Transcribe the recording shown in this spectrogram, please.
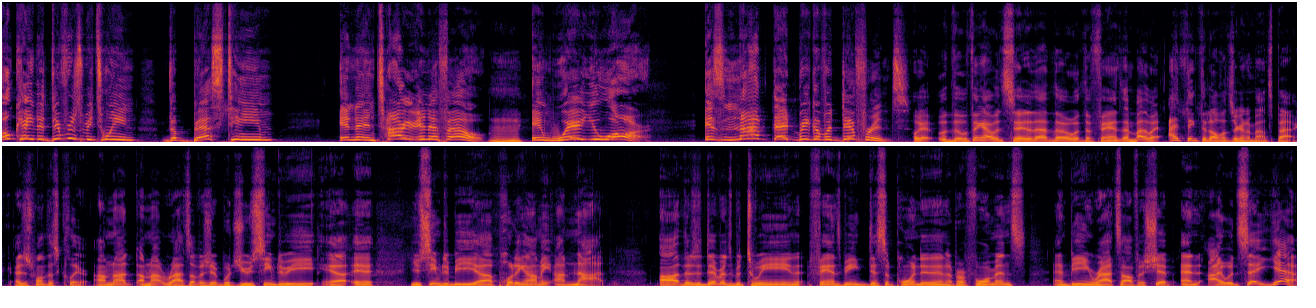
okay? The difference between the best team in the entire NFL Mm-hmm. and where you are is not that big of a difference. Okay, the thing I would say to that though, with the fans, and by the way, I think the Dolphins are going to bounce back. I just want this clear. I'm not. I'm not rats off a ship, which you seem to be. Uh, uh, you seem to be uh, putting on me. I'm not. Uh, there's a difference between fans being disappointed in a performance and being rats off a ship. And I would say, yeah,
